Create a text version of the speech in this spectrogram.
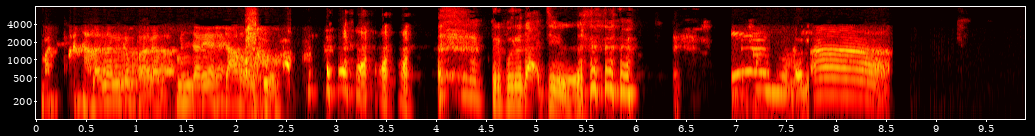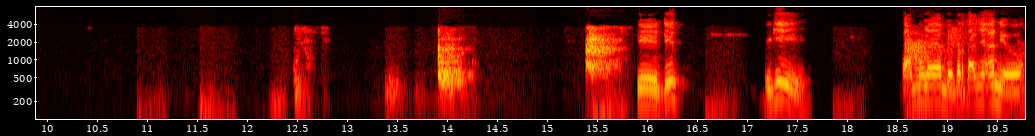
masih perjalanan ke barat mencari es calo berburu takjil. ah Oke, Dit. Iki. Tak mulai ambil pertanyaan ya.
